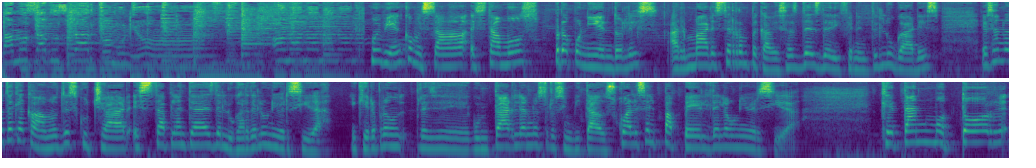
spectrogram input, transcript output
Vamos a buscar comunión. Muy bien, como estaba, estamos proponiéndoles armar este rompecabezas desde diferentes lugares, esa nota que acabamos de escuchar está planteada desde el lugar de la universidad. Y quiero preguntarle a nuestros invitados, ¿cuál es el papel de la universidad? ¿Qué tan motor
